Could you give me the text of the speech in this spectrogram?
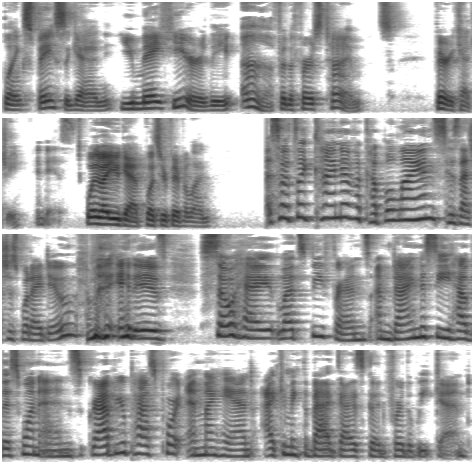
Blank Space again, you may hear the uh for the first time. It's very catchy. It is. What about you, Gab? What's your favorite line? So it's like kind of a couple lines because that's just what I do. it is so hey, let's be friends. I'm dying to see how this one ends. Grab your passport and my hand. I can make the bad guys good for the weekend.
